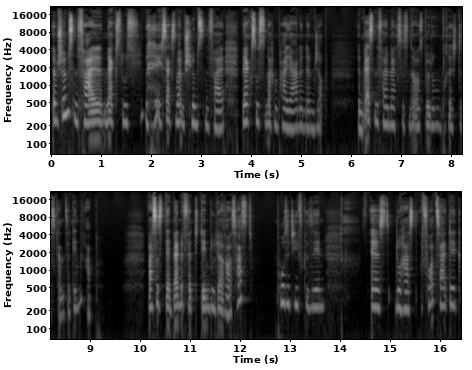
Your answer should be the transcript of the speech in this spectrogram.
im schlimmsten Fall merkst du es, ich sag's mal im schlimmsten Fall, merkst du es nach ein paar Jahren in deinem Job. Im besten Fall merkst du es in der Ausbildung und bricht das ganze Ding ab. Was ist der Benefit, den du daraus hast? Positiv gesehen ist, du hast vorzeitig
